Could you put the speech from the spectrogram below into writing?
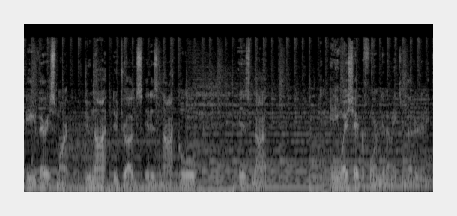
Be very smart. Do not do drugs. It is not cool. It is not in any way, shape, or form going to make you better at anything.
